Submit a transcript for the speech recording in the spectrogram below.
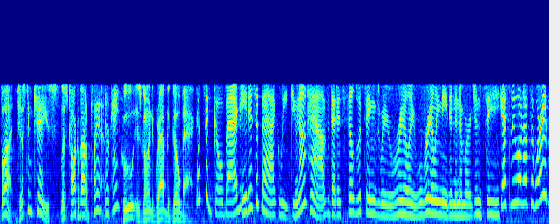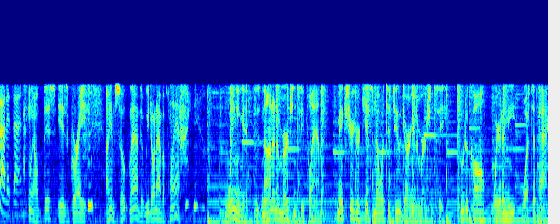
But just in case, let's talk about a plan. Okay. Who is going to grab the go bag? What's a go bag? It is a bag we do not have that is filled with things we really, really need in an emergency. Guess we won't have to worry about it then. Well, this is great. I am so glad that we don't have a plan. I know. Winging it is not an emergency plan. Make sure your kids know what to do during an emergency. Who to call, where to meet, what to pack.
